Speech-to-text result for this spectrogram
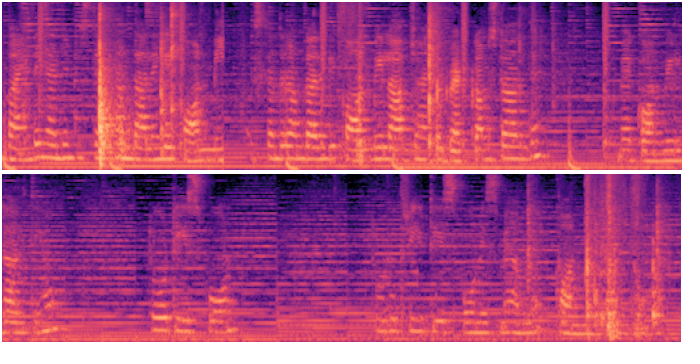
बाइंडिंग एजेंट इसके अंदर हम डालेंगे कॉर्न मील इसके अंदर हम डालेंगे कॉर्न मील आप चाहें तो ब्रेड क्रम्स डाल दें। मैं कॉर्न मील डालती हूँ। Two teaspoon two two three teaspoon इसमें हमने कॉर्न मील डाल दिया।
